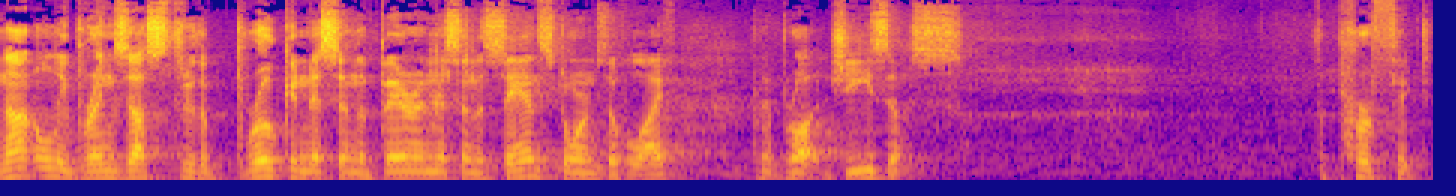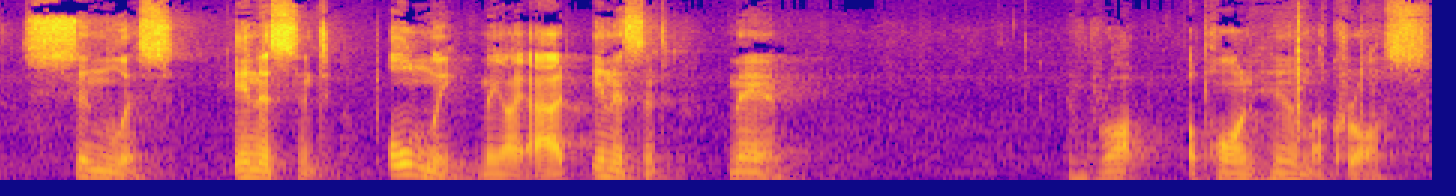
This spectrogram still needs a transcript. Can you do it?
not only brings us through the brokenness and the barrenness and the sandstorms of life, but it brought Jesus the perfect, sinless, innocent, only, may I add, innocent man, and brought upon him a cross.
